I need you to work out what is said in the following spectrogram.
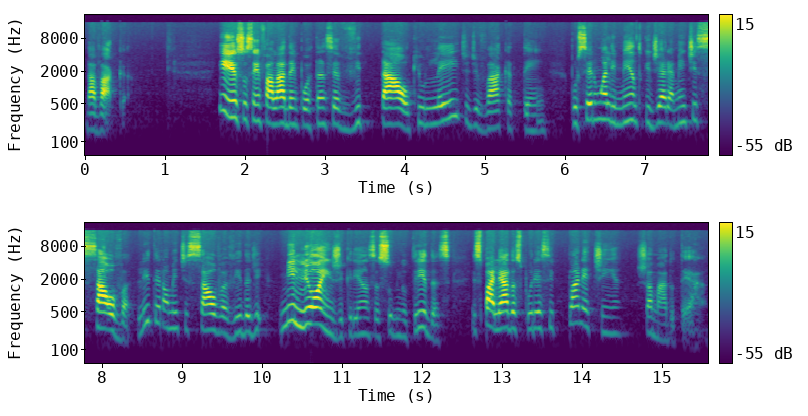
da vaca. E isso sem falar da importância vital que o leite de vaca tem por ser um alimento que diariamente salva, literalmente salva a vida de milhões de crianças subnutridas espalhadas por esse planetinha chamado Terra.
